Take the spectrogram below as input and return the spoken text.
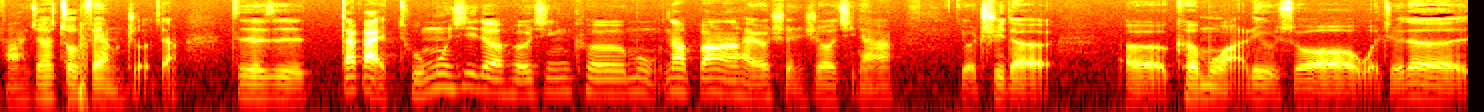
反正就要做非常久这样。这就是大概土木系的核心科目。那当然还有选修其他有趣的呃科目啊，例如说，我觉得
